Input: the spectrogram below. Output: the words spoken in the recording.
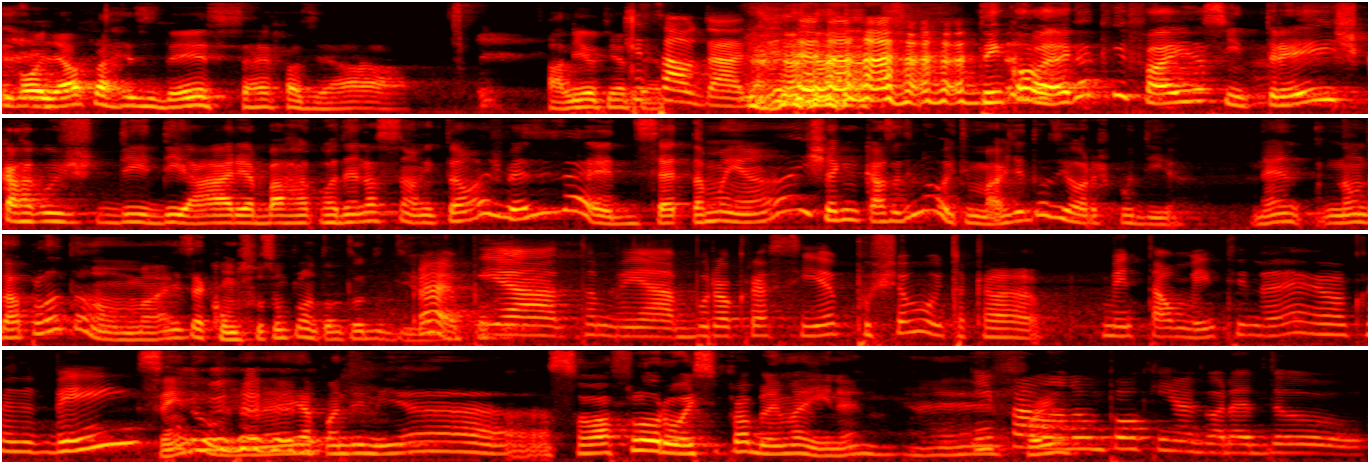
você olhar para a residência, você vai fazer, ah, ali eu tinha Que tempo. saudade. Tem colega que faz, assim, três cargos de diária barra coordenação. Então, às vezes, é de sete da manhã e chega em casa de noite, mais de 12 horas por dia. Né? Não dá plantão, mas é como se fosse um plantão todo dia. É, e a, também a burocracia puxa muito aquela mentalmente, né? É uma coisa bem. Sem dúvida, né? E a pandemia só aflorou esse problema aí, né? É, e falando foi... um pouquinho agora do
